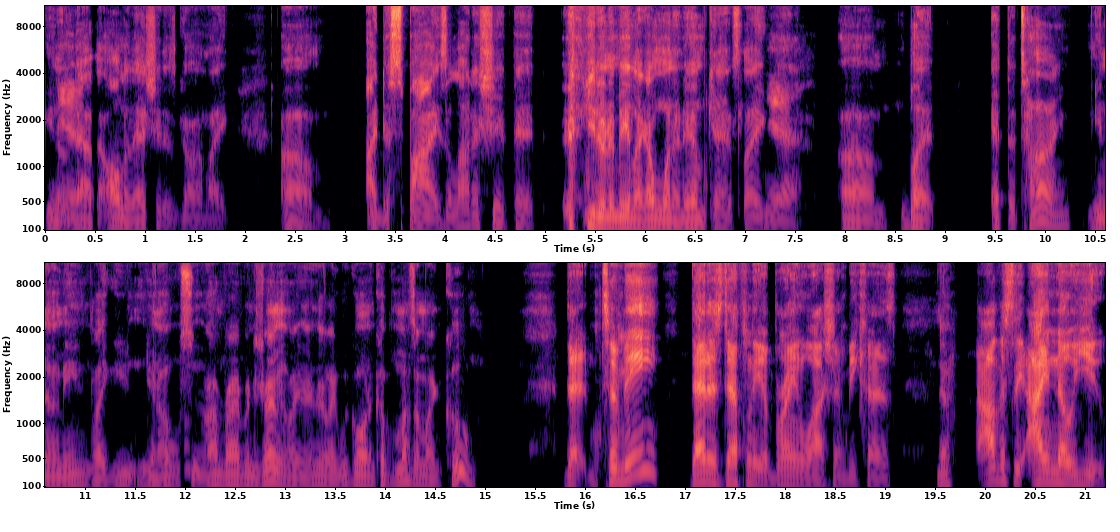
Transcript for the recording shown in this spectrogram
You know, Yeah. now that all of that shit is gone, like um I despise a lot of shit that you know what I mean. Like I'm one of them cats. Like Yeah, um, but at the time, you know what I mean. Like you, you know, so I'm driving to Germany. Like they're like, we're going a couple months. I'm like, cool. that to me, that is definitely a brainwashing because Yeah. Obviously I know you.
